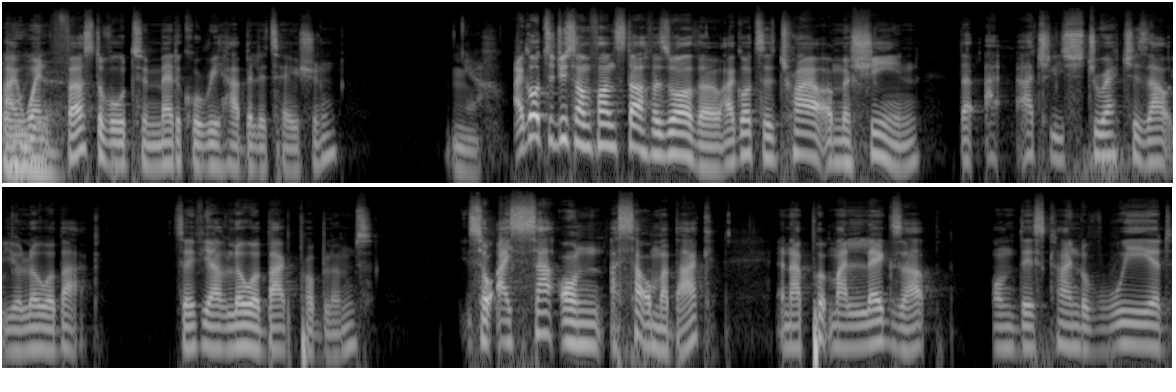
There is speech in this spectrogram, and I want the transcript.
I Oh, went yeah. first of all to medical rehabilitation. Yeah. I got to do some fun stuff as well, though. I got to try out a machine that actually stretches out your lower back. So if you have lower back problems, so I sat on I sat on my back and I put my legs up on this kind of weird.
